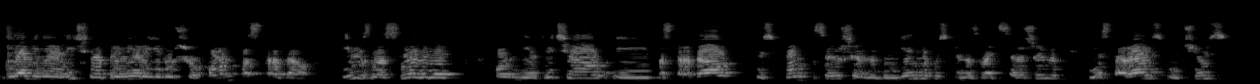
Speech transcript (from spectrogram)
для меня лично, пример Янушу. Он пострадал. Ему злословили, он не отвечал и пострадал. То есть он совершенно был. Я не могу себя назвать совершенно. Я стараюсь, учусь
